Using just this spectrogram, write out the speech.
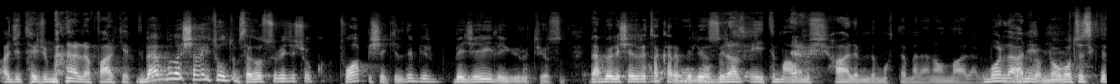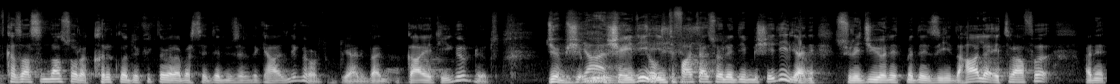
acı tecrübelerle fark ettim. Ben buna şahit oldum. Sen o süreci çok tuhaf bir şekilde bir beceriyle yürütüyorsun. Ben böyle şeylere takarım biliyorsun. O biraz eğitim almış halimdi muhtemelen onunla alakalı. Bu arada hani O motosiklet kazasından sonra kırıkla dökükle beraber sedyenin üzerindeki halini gördüm. Yani ben gayet iyi görünüyordun. Bir şey, Yani şey değil, iltifaten söylediğim bir şey değil. Yani süreci yönetmede, zihinde hala etrafı hani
